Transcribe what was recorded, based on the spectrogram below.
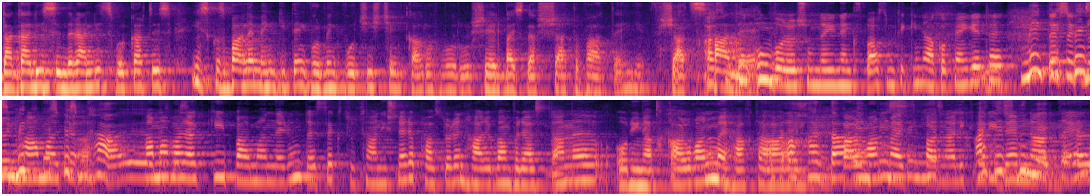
դա գալիս է նրանից, որ կարծես ի սկզբանե մենք գիտենք, որ մենք ոչինչ չենք կարող որոշել, բայց դա շատ վատ է եւ շատ սխալ է։ Ում որոշումներին ենք սպասում Տիկին Հակոբյան, եթե տեսեք նույն հա, համավարակի պայմաններում տեսեք ցուցանիշները փաստորեն Հարևան Վրաստանը օրինակ կարողանում է հաղթահարել, կարողանում է սպառնալիքների դեմ նարդել,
